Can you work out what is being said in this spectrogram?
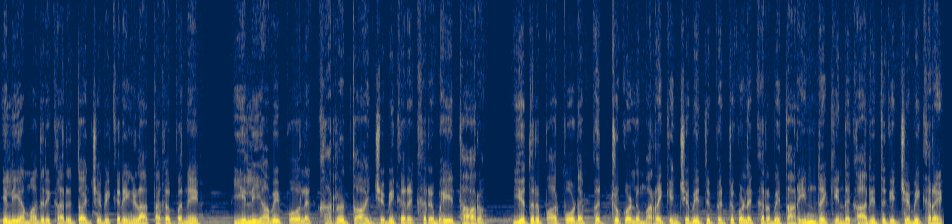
எலியா மாதிரி கருத்தாய் ஜெபிக்கிறீங்களா? தகப்பனே எலியாவை போல கருத்தாய் ஜெபிக்கிற கிருபையை தாரும். எதிர்பார்ப்போட பெற்றுக்கொள்ள மறைக்கும் ஜெபித்து பெற்றுக்கொள்ள கிரமித்தார் இன்றைக்கு இந்த காரியத்துக்கு ஜெபிக்கிறேன்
